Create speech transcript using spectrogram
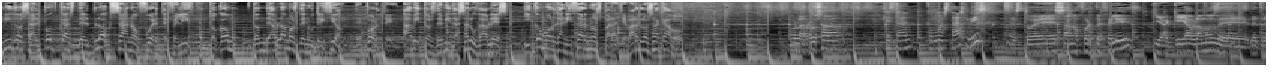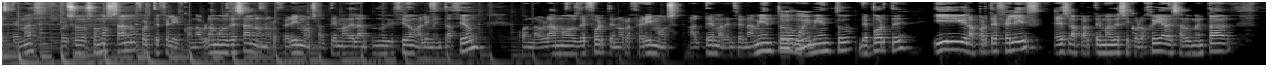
Bienvenidos al podcast del blog sanofuertefeliz.com, donde hablamos de nutrición, deporte, hábitos de vida saludables y cómo organizarnos para llevarlos a cabo. Hola Rosa. ¿Qué tal? ¿Cómo estás, Luis? Esto es Sano Fuerte Feliz y aquí hablamos de, de, tres temas. Por eso somos Sano Fuerte Feliz. Cuando hablamos de sano nos referimos al tema de la nutrición, alimentación. Cuando hablamos de fuerte nos referimos al tema de entrenamiento, movimiento, deporte. Y la parte feliz es la parte más de psicología, de salud mental,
